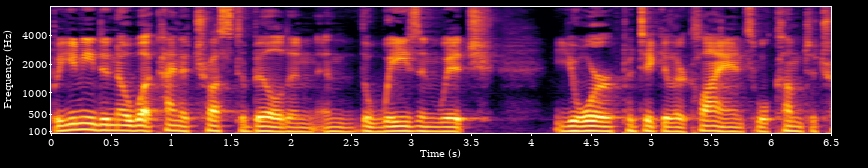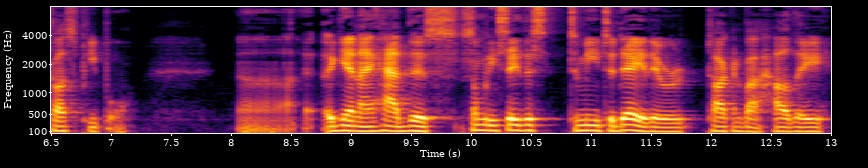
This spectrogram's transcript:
but you need to know what kind of trust to build and, and the ways in which your particular clients will come to trust people. Uh, again, I had this somebody say this to me today. They were talking about how they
